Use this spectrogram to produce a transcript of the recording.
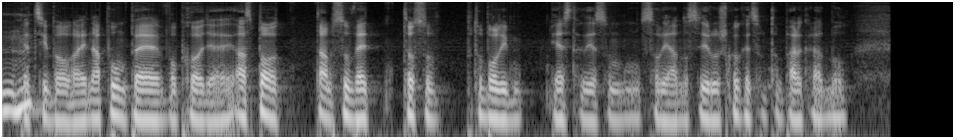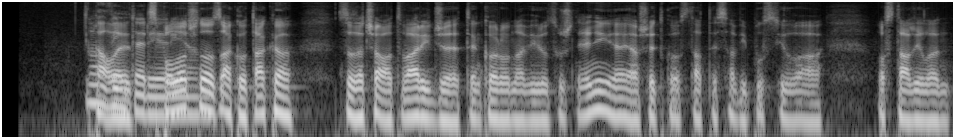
Mm-hmm. Keď si bol aj na pumpe v obchode, aspoň tam sú, ve- to sú, to boli miesta, kde som musel ja nosiť rúško, keď som tam párkrát bol. No, Ale spoločnosť ja. ako taká sa začala tváriť, že ten koronavírus už není a všetko ostatné sa vypustilo a ostali len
